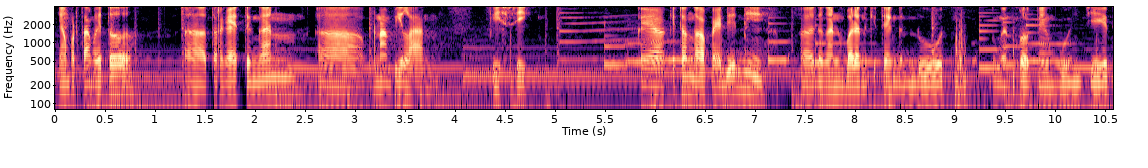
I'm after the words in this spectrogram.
Yang pertama itu uh, terkait dengan uh, penampilan fisik. Kayak kita nggak pede nih uh, dengan badan kita yang gendut dengan perut yang buncit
